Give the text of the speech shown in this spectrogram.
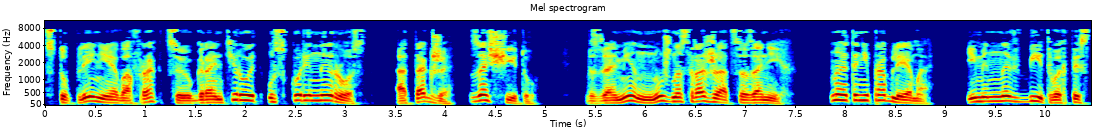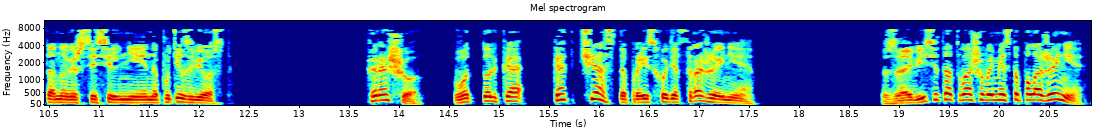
Вступление во фракцию гарантирует ускоренный рост, а также защиту. Взамен нужно сражаться за них. Но это не проблема. Именно в битвах ты становишься сильнее на пути звезд. Хорошо. Вот только как часто происходят сражения? «Зависит от вашего местоположения»,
